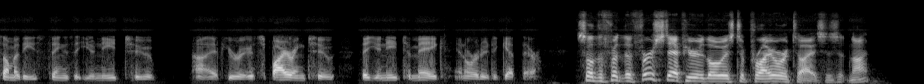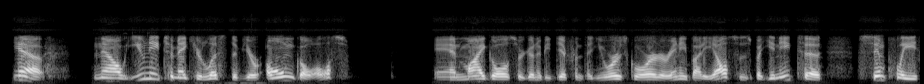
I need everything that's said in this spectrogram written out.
some of these things that you need to, uh, if you're aspiring to, that you need to make in order to get there. So the the first step here, though, is to prioritize. Is it not? Yeah. Now you need to make your list of your own goals and my goals are going to be different than yours, Gord, or anybody else's, but you need to simply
